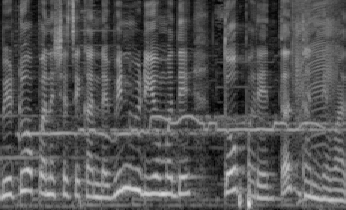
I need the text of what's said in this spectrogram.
भेटू आपण अशाच एका नवीन व्हिडिओमध्ये तोपर्यंत धन्यवाद.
